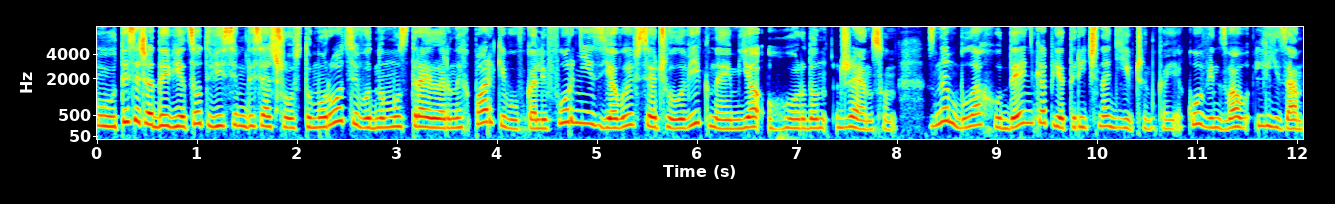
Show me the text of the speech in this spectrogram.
У 1986 році в одному з трейлерних парків у Каліфорнії з'явився чоловік на ім'я Гордон Дженсон. З ним була худенька п'ятирічна дівчинка, яку він звав Ліза.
